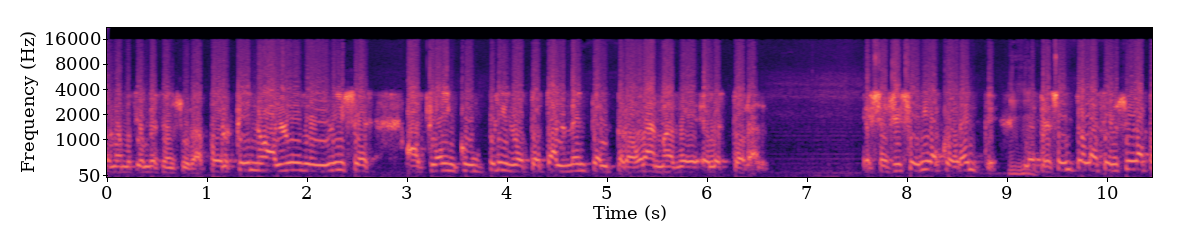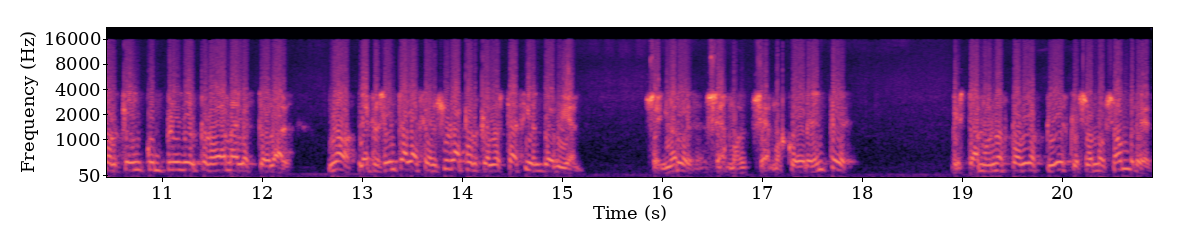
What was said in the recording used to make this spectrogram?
una moción de censura? ¿Por qué no alude Ulises a que ha incumplido totalmente el programa de electoral? Eso sí sería coherente. Le presento la censura porque ha incumplido el programa electoral. No, le presenta la censura porque lo está haciendo bien. Señores, seamos, seamos coherentes. Estámonos por los pies que somos hombres.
